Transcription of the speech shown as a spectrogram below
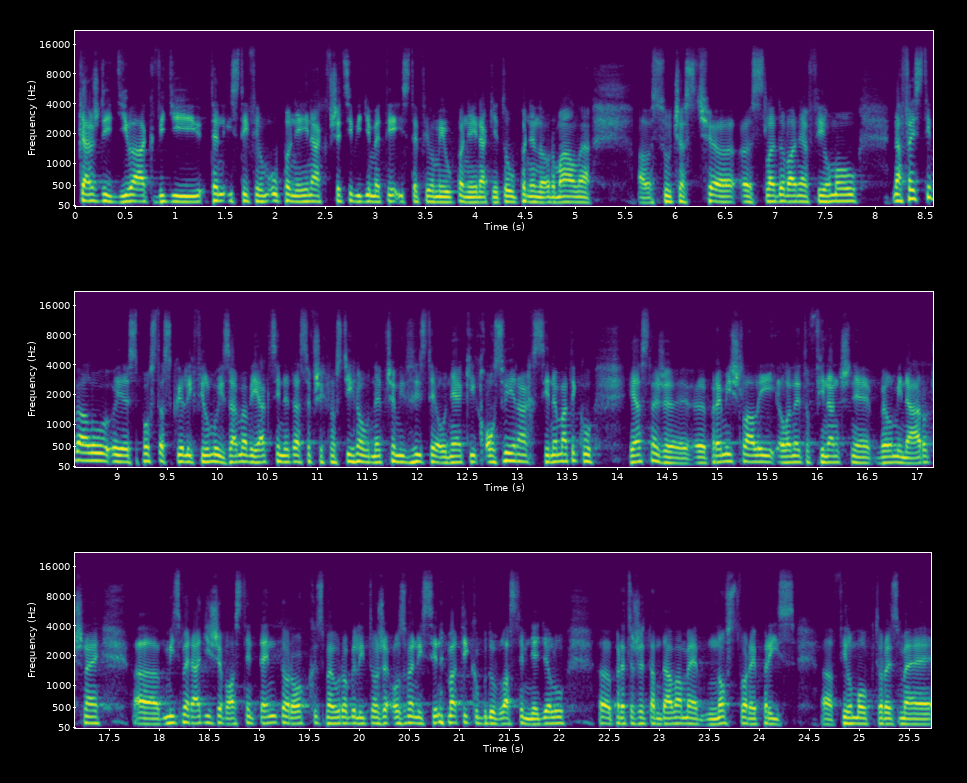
Každý divák vidí ten istý film úplne inak. Všetci vidíme tie isté filmy úplne inak. Je to úplne normálna e, súčasť e, sledovania filmov. Na festivalu je sposta skvelých filmov i zaujímavých akcií. Nedá sa všechno stihnúť. Nepřemyslíte ste o nejakých ozvierách cinematiku. Jasné, že e, premyšľali, len je to finančne veľmi náročné. E, My sme radi, že vlastne tento rok sme urobili to, že ozveny cinematiku budú vlastne v nedelu, e, pretože tam dávame množstvo repríz e, filmov, ktoré sme e,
